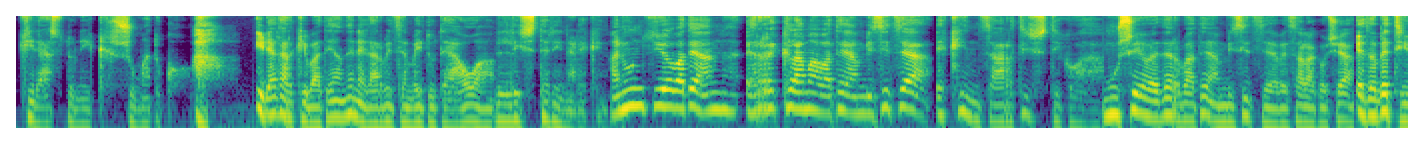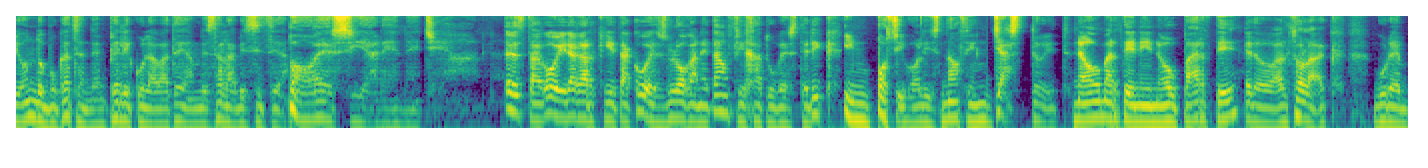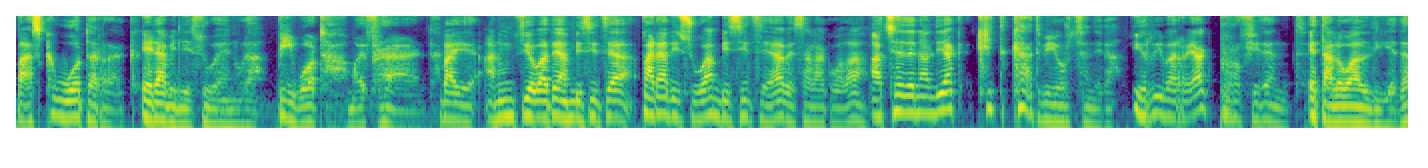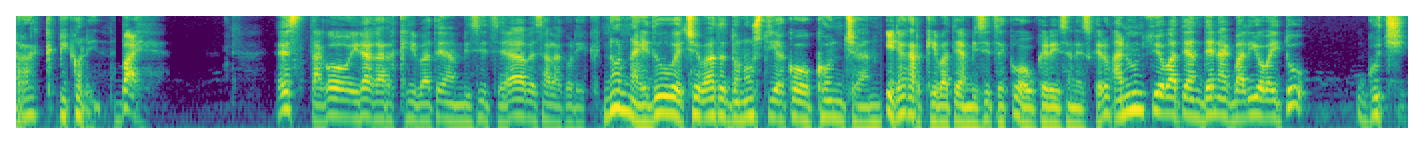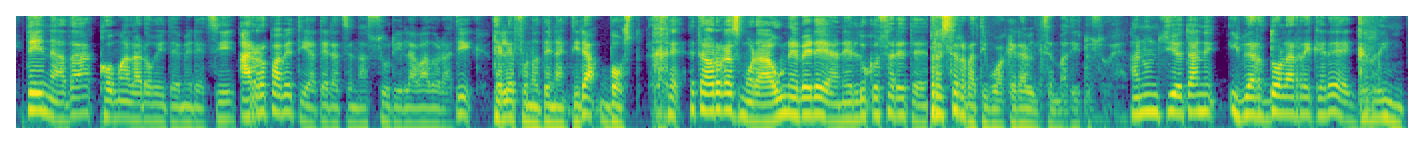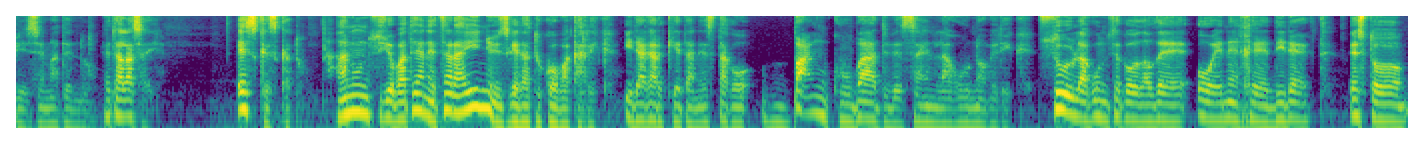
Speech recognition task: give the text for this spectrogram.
kiraztunik sumatuko. Ah, iragarki batean dene garbitzen baitute ahoa listerinarekin. Anuntzio batean, erreklama batean bizitzea, ekintza artistikoa da. Museo eder batean bizitzea bezalako xea. Edo beti ondo bukatzen den pelikula batean bezala bizitzea. Poesiaren etxean. Ez dago iragarkietako esloganetan fijatu besterik. Impossible is nothing, just do it. No martini, no party. Edo altzolak, gure Basque Waterrak erabili zuen ura. Be water, my friend. Bai, anuntzio batean bizitzea, paradisuan bizitzea bezalakoa da. Atsedenaldiak KitKat bihurtzen dira. Irribarreak profident. Eta loaldi ederrak pikolin. Bai, ez dago iragarki batean bizitzea bezalakorik. Non nahi du etxe bat donostiako kontxan iragarki batean bizitzeko aukera izan ezkero? Anuntzio batean denak balio baitu, gutxi. Dena da koma laro emeretzi, arropa beti ateratzen da zuri labadoratik. Telefono denak dira bost G. Eta orgasmora une berean helduko zarete preservatiboak erabiltzen badituzue. Anuntzioetan iberdolarrek ere Greenpeace ematen du. Eta lasai, ez kezkatu. Anuntzio batean ez inoiz geratuko bakarrik. Iragarkietan ez dago banku bat bezain lagun oberik. Zu laguntzeko daude ONG Direct, esto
